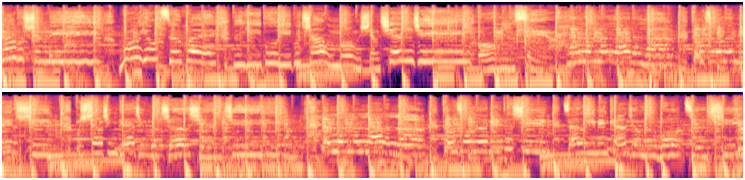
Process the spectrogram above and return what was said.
要不是你，我又怎会能一步一步朝梦想前进？Oh say，不小心跌进了这陷阱。啦啦啦啦啦啦，偷走了你的心，在里面看见了我自己。要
